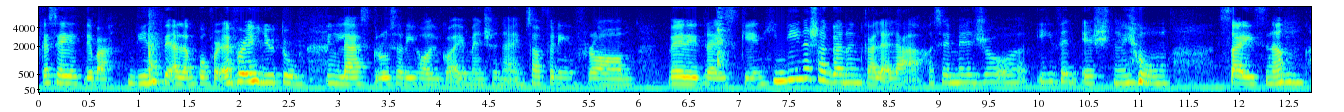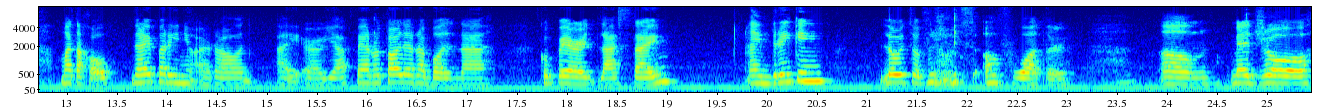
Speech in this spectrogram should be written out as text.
Kasi, di ba, hindi natin alam kung forever yung YouTube. Yung last grocery haul ko, I mentioned na I'm suffering from very dry skin. Hindi na siya ganun kalala kasi medyo even-ish na yung size ng mata ko. Dry pa rin yung around eye area. Pero tolerable na compared last time. I'm drinking loads of loads of water. Um, medyo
